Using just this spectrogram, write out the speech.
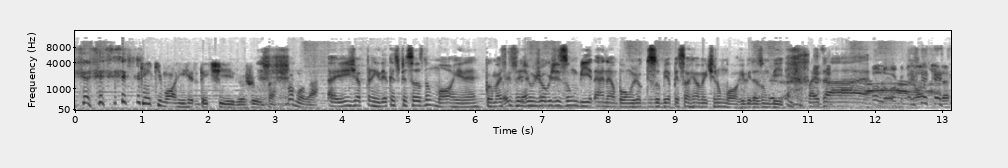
Quem que morre em Resident Evil, Ju? vamos lá. A gente já aprendeu que as pessoas não morrem, né? Por mais pois que seja é. um jogo de zumbi. Ah, não, bom, um jogo de zumbi a pessoa realmente não morre, vira zumbi. Mas a. Ô, louco, né?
